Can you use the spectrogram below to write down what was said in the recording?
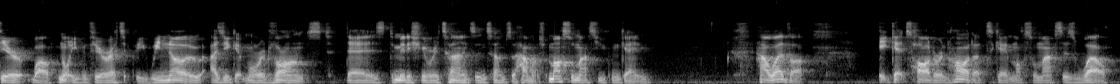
Theor- well, not even theoretically, we know as you get more advanced, there's diminishing returns in terms of how much muscle mass you can gain. However, it gets harder and harder to gain muscle mass as well.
